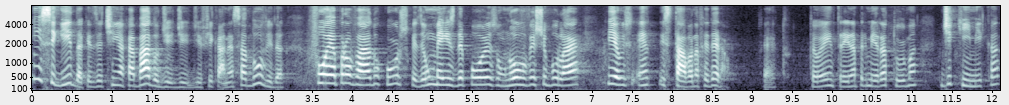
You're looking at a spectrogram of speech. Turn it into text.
Em seguida, quer dizer, tinha acabado de, de, de, ficar nessa dúvida, foi aprovado o curso, quer dizer, um mês depois, um novo vestibular, e eu estava na Federal, certo? Então, eu entrei na primeira turma de Química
